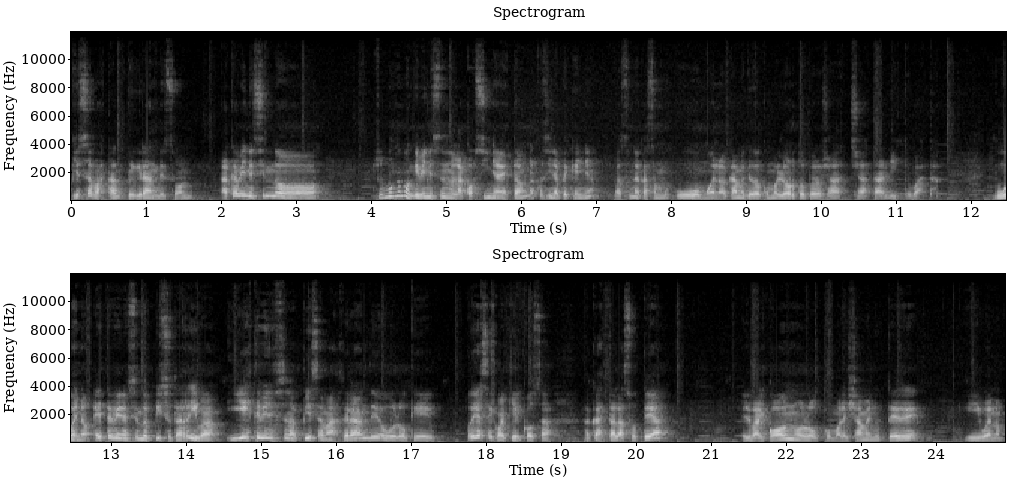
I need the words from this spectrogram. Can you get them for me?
Piezas bastante grandes son. Acá viene siendo... Supongamos que viene siendo la cocina esta, una cocina pequeña. Para una casa muy... Uh, bueno, acá me quedó como el orto, pero ya, ya está listo, basta. Bueno, este viene siendo el piso de arriba. Y este viene siendo una pieza más grande o lo que... Podría ser cualquier cosa. Acá está la azotea, el balcón o lo, como le llamen ustedes. Y bueno,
